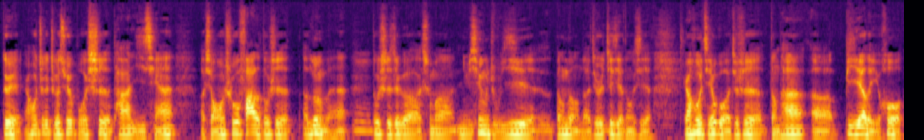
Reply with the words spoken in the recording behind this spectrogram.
对，然后这个哲学博士他以前呃小红书发的都是呃论文，嗯，都是这个什么女性主义呃等等的，就是这些东西。然后结果就是等他呃毕业了以后，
